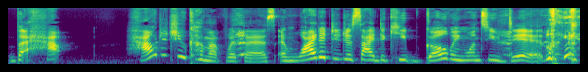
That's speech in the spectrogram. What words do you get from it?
but how how did you come up with this? And why did you decide to keep going once you did? Like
